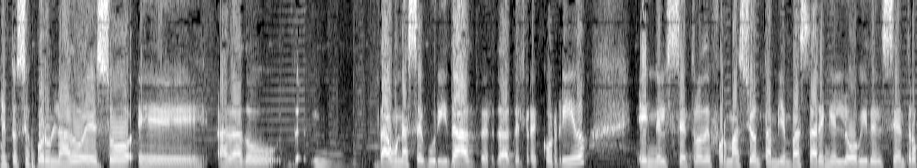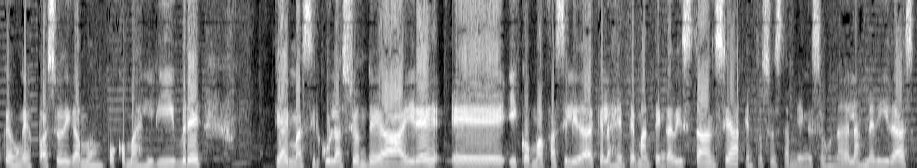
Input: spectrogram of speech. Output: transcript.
Entonces, por un lado, eso eh, ha dado, da una seguridad, ¿verdad?, del recorrido. En el centro de formación también va a estar en el lobby del centro, que es un espacio, digamos, un poco más libre, que hay más circulación de aire eh, y con más facilidad que la gente mantenga distancia. Entonces, también esa es una de las medidas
